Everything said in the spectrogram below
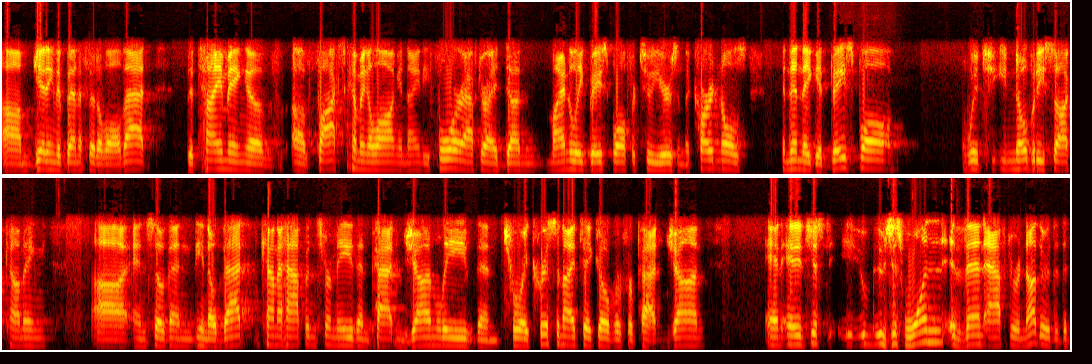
um, getting the benefit of all that the timing of of Fox coming along in '94 after I'd done minor league baseball for two years in the Cardinals, and then they get baseball, which nobody saw coming. Uh, and so then, you know, that kind of happens for me. Then Pat and John leave. Then Troy, Chris, and I take over for Pat and John. And, and it just it was just one event after another that the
